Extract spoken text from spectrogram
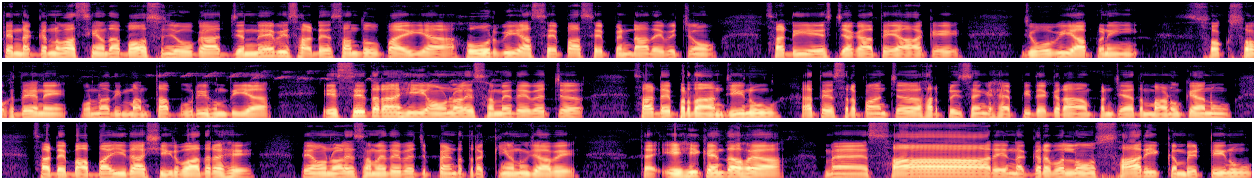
ਤੇ ਨਗਰ ਨਿਵਾਸੀਆਂ ਦਾ ਬਹੁਤ ਸਹਿਯੋਗ ਆ। ਜਿੰਨੇ ਵੀ ਸਾਡੇ ਸੰਧੂ ਭਾਈ ਆ, ਹੋਰ ਵੀ ਆਸੇ-ਪਾਸੇ ਪਿੰਡਾਂ ਦੇ ਵਿੱਚੋਂ ਸਾਡੀ ਇਸ ਜਗ੍ਹਾ ਤੇ ਆ ਕੇ ਜੋ ਵੀ ਆਪਣੀ ਸੁੱਖ ਸੁੱਖਦੇ ਨੇ, ਉਹਨਾਂ ਦੀ ਮੰਨਤਾ ਪੂਰੀ ਹੁੰਦੀ ਆ। ਇਸੇ ਤਰ੍ਹਾਂ ਹੀ ਆਉਣ ਵਾਲੇ ਸਮੇਂ ਦੇ ਵਿੱਚ ਸਾਡੇ ਪ੍ਰਧਾਨ ਜੀ ਨੂੰ ਅਤੇ ਸਰਪੰਚ ਹਰਪ੍ਰੀਤ ਸਿੰਘ ਹੈਪੀ ਤੇ ਗ੍ਰਾਮ ਪੰਚਾਇਤ ਮਾਣੂਕਿਆਂ ਨੂੰ ਸਾਡੇ ਬਾਬਾ ਜੀ ਦਾ ਆਸ਼ੀਰਵਾਦ ਰਹੇ ਤੇ ਆਉਣ ਵਾਲੇ ਸਮੇਂ ਦੇ ਵਿੱਚ ਪਿੰਡ ਤਰੱਕੀਆਂ ਨੂੰ ਜਾਵੇ। ਤਾਂ ਇਹੀ ਕਹਿੰਦਾ ਹੋਇਆ, ਮੈਂ ਸਾਰੇ ਨਗਰ ਵੱਲੋਂ ਸਾਰੀ ਕਮੇਟੀ ਨੂੰ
